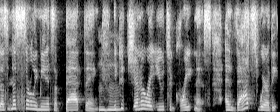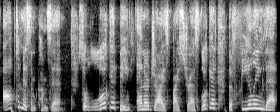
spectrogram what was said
doesn't necessarily mean it's a bad thing. Mm-hmm. It could generate you to greatness. And that's where the optimism comes in. So look at being energized by stress. Look at the feeling that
